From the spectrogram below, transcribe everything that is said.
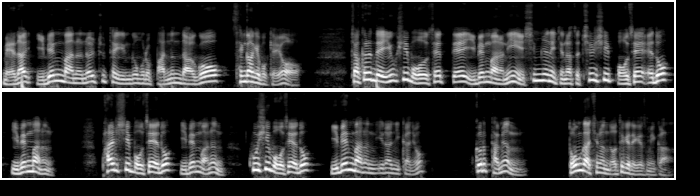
매달 200만 원을 주택연금으로 받는다고 생각해 볼게요 자 그런데 65세 때 200만 원이 10년이 지나서 75세에도 200만 원 85세에도 200만 원 95세에도 200만 원이라니까요 그렇다면 돈 가치는 어떻게 되겠습니까?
